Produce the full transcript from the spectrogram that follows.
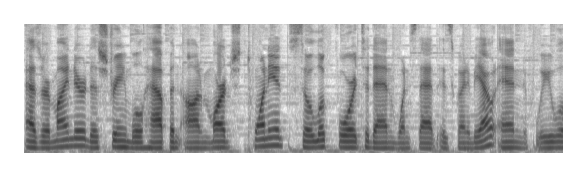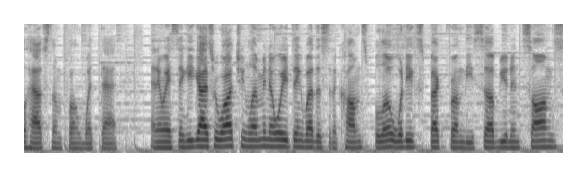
As a reminder, the stream will happen on March 20th, so look forward to then once that is going to be out, and we will have some fun with that. Anyways, thank you guys for watching. Let me know what you think about this in the comments below. What do you expect from the sub-unit songs?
